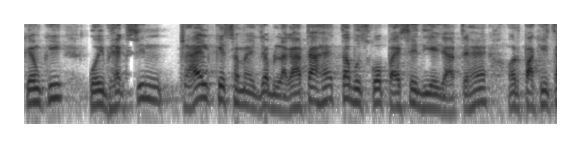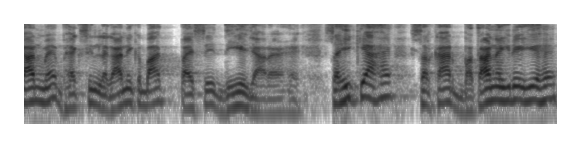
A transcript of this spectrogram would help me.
क्योंकि कोई वैक्सीन ट्रायल के समय जब लगाता है, तब उसको पैसे दिए जाते हैं और पाकिस्तान में वैक्सीन लगाने के बाद पैसे दिए जा रहे हैं। सही क्या है? सरकार बता नहीं रही है।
